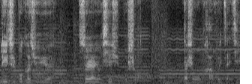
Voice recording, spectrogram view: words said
励志播客学院虽然有些许不舍，但是我们还会再见。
